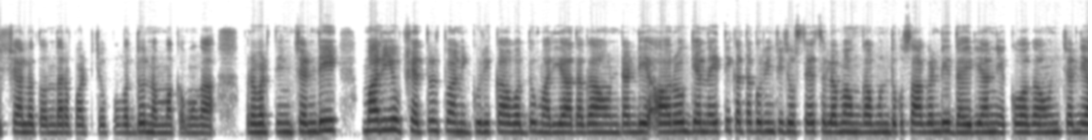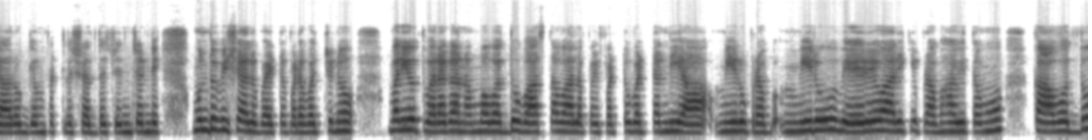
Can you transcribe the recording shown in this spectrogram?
విషయాల్లో తొందరపాటు చూపవద్దు. నమ్మకముగా ప్రవర్తించండి. మరియు శత్రుత్వానికి గురి కావద్దు. మర్యాదగా ఉండండి. ఆరోగ్య నైతికత గురించి చూస్తే సులభంగా ముందుకు సాగండి. ధైర్యాన్ని ఎక్కువగా ఉంచండి. ఆరోగ్యం పట్ల శ్రద్ధ చెంచండి ముందు విషయాలు బయటపడవచ్చును. మరియు త్వరగా నమ్మవద్దు. వాస్తవాలపై పట్టుబట్టండి. మీరు ప్రభ మీరు వేరే వారికి ప్రభావితము కావద్దు.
